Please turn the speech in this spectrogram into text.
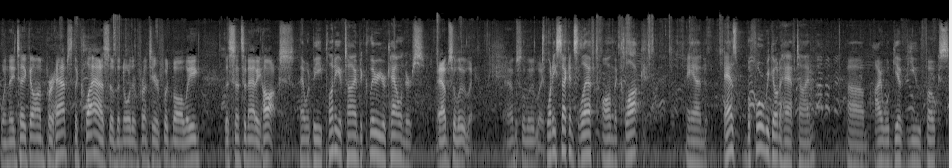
when they take on perhaps the class of the Northern Frontier Football League, the Cincinnati Hawks. That would be plenty of time to clear your calendars. Absolutely. Absolutely. 20 seconds left on the clock. And as before we go to halftime, um, I will give you folks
